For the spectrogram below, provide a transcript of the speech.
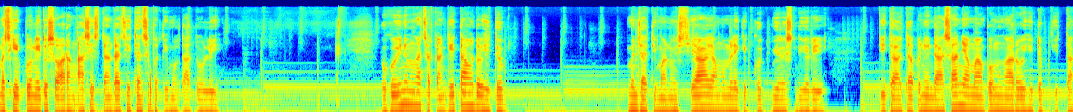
meskipun itu seorang asisten residen seperti Multatuli. Buku ini mengajarkan kita untuk hidup menjadi manusia yang memiliki goodwill sendiri. Tidak ada penindasan yang mampu mengaruhi hidup kita.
